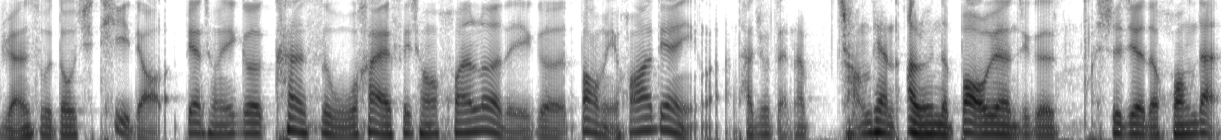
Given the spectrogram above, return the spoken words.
元素都去剃掉了，变成一个看似无害、非常欢乐的一个爆米花电影了。他就在那长篇大论的抱怨这个世界的荒诞。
